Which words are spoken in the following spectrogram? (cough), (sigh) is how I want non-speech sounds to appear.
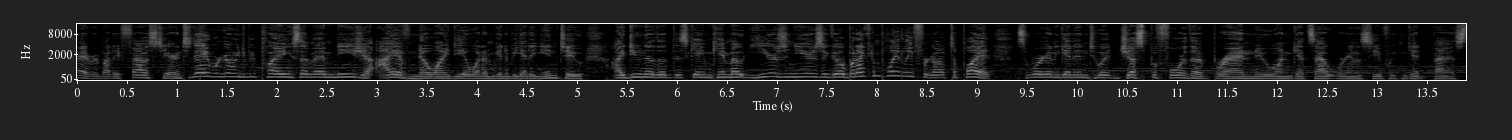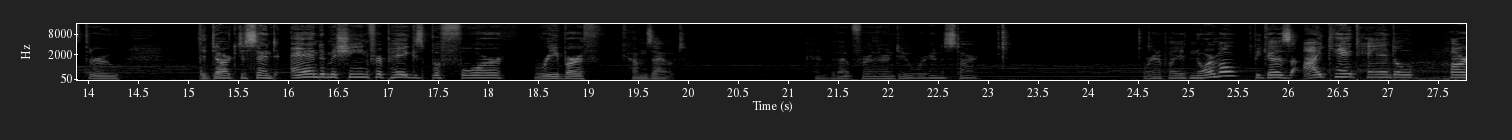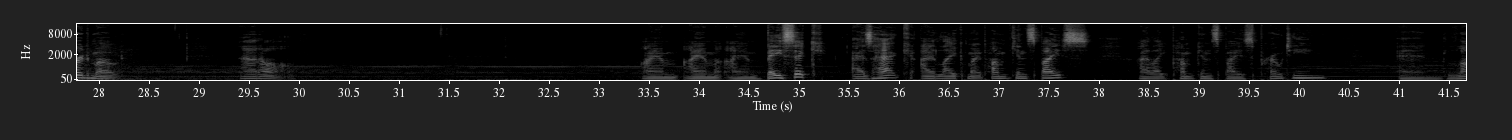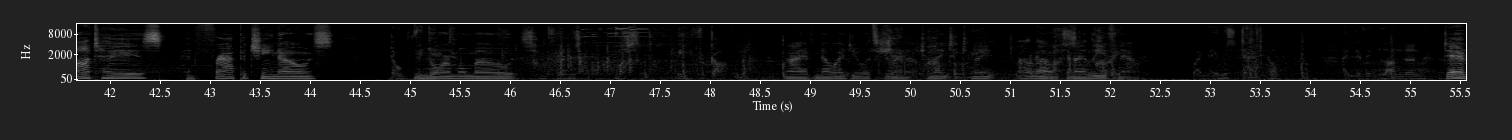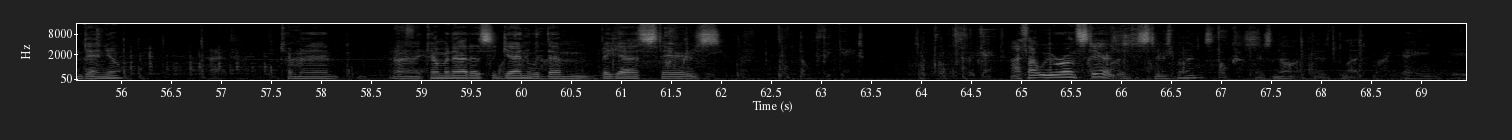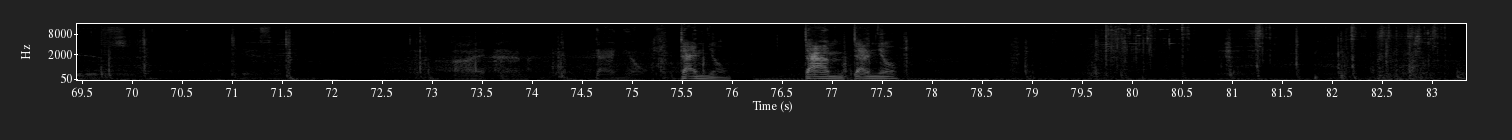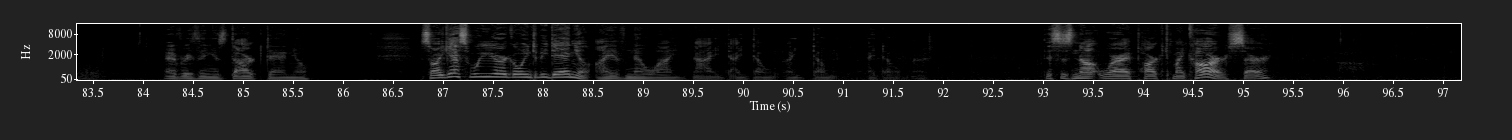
Hey everybody, Faust here, and today we're going to be playing some Amnesia. I have no idea what I'm going to be getting into. I do know that this game came out years and years ago, but I completely forgot to play it. So we're going to get into it just before the brand new one gets out. We're going to see if we can get past through The Dark Descent and A Machine for Pigs before Rebirth comes out. And without further ado, we're going to start. We're going to play normal because I can't handle hard mode at all. I am I am I am basic as heck. I like my pumpkin spice. I like pumpkin spice protein and lattes and frappuccinos. normal mode. Some things mustn't be forgotten. I have no idea what's going on. Can I can I hello, can I leave now? My name is Daniel. I live in London. Damn Daniel. Coming in uh, coming at us again with them big ass stairs. don't forget. Don't forget. I thought we were on stairs. Are there stairs behind us? Focus. There's not. There's blood. My name is. is. I am Daniel. Daniel. Damn, Daniel. Everything is dark, Daniel. So I guess we are going to be Daniel. I have no I I I don't I don't I don't. This is not where I parked my car, sir.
